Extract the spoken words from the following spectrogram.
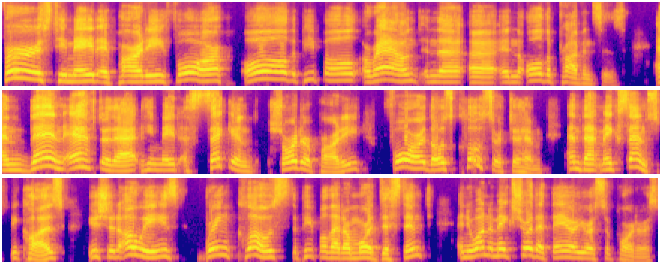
First, he made a party for all the people around in the uh, in all the provinces. And then after that, he made a second shorter party for those closer to him. And that makes sense because you should always bring close the people that are more distant and you want to make sure that they are your supporters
